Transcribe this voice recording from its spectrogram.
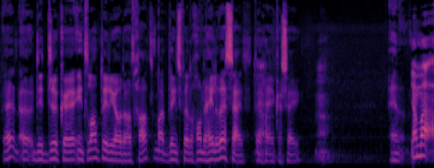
hè, eh, dit drukke interlandperiode had gehad. Maar Blind speelde gewoon de hele wedstrijd tegen RKC. Ja. En Ja, maar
